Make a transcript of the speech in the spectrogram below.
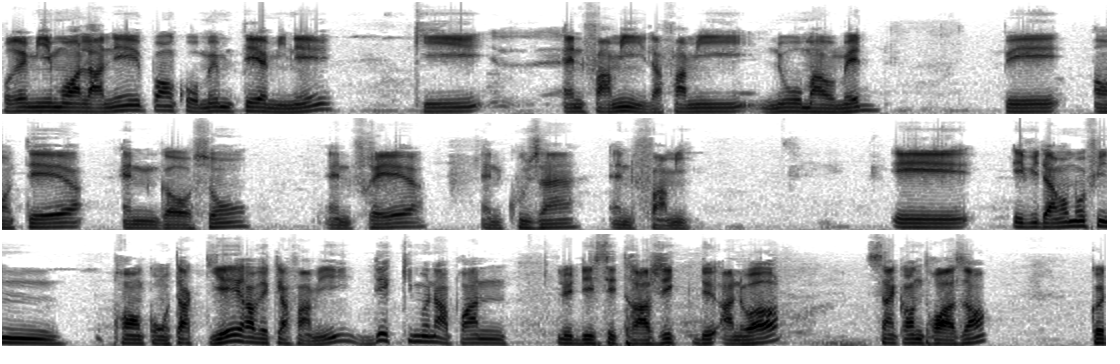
Premier mois de l'année, pas encore même terminé, qui, une famille, la famille Nour Mohamed, peut enterrer un garçon, un frère, un cousin, une famille. Et évidemment, moi, fin prend contact hier avec la famille. Dès qu'ils m'en apprennent le décès tragique de Anwar, 53 ans, quand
